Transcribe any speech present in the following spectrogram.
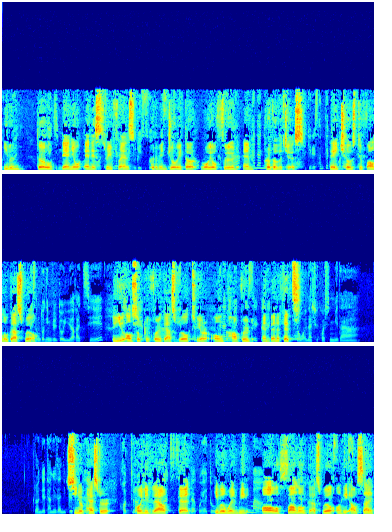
even though Daniel and his three friends could have enjoyed the royal food and privileges, they chose to follow God's will. Do you also prefer God's will to your own comfort and benefits? Senior pastor pointed out that even when we all follow God's will on the outside,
